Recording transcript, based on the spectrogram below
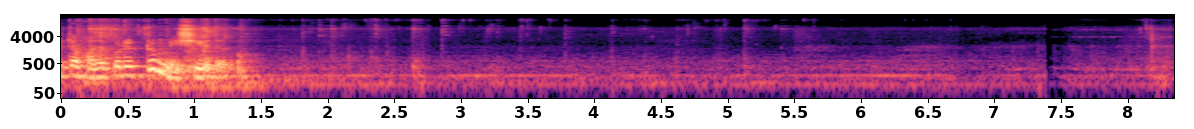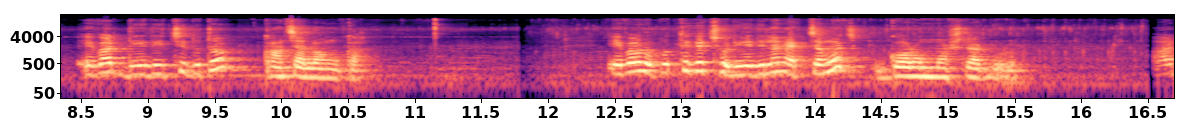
এটা ভালো করে একটু মিশিয়ে দেবো। এবার দিয়ে দিচ্ছি দুটো কাঁচা লঙ্কা। এবার উপর থেকে ছড়িয়ে দিলাম এক চামচ গরম মশলার গুঁড়ো। আর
